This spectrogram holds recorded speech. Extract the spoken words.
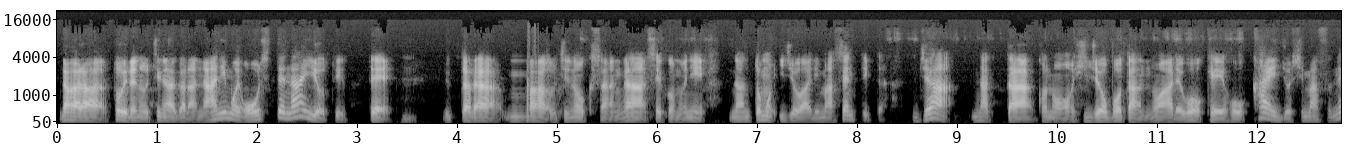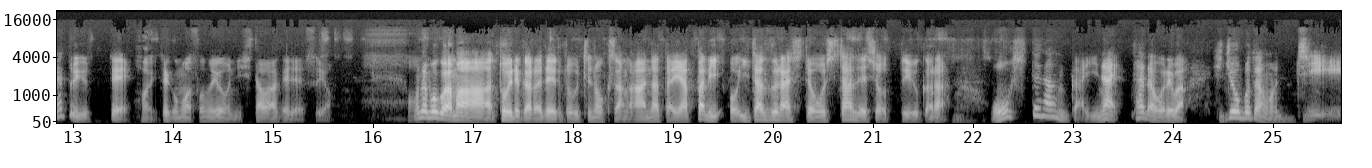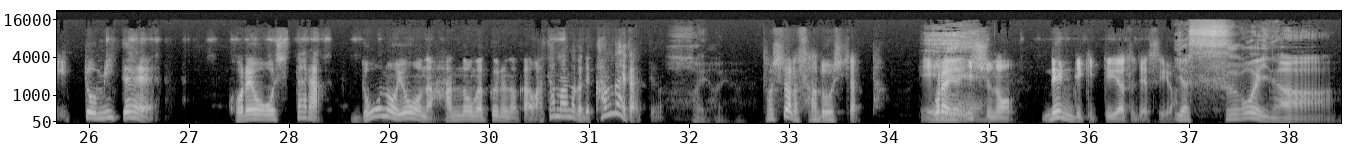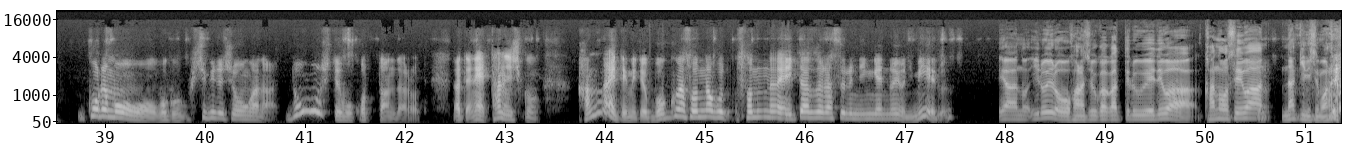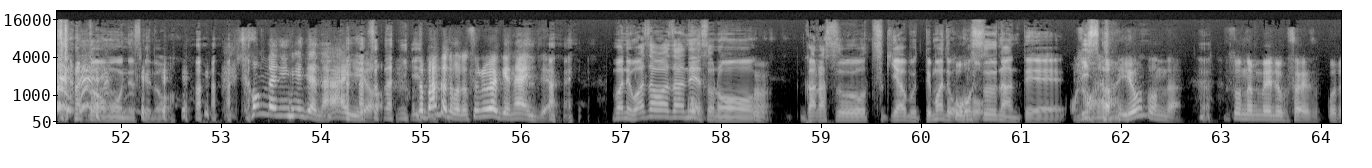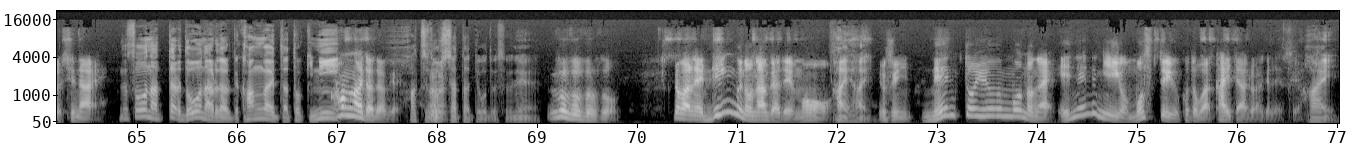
だからトイレの内側から何も押してないよって言って、うん言ったら、まあ、うちの奥さんがセコムに何とも異常ありませんって言った。じゃあ、なったこの非常ボタンのあれを警報解除しますねと言って、はいセコムはそのようにしたわけですよ。はほんで僕はまあトイレから出るとうちの奥さんがあなたやっぱりいたずらして押したでしょって言うから、押してなんかいない。ただ俺は非常ボタンをじーっと見て、これを押したらどのような反応が来るのかを頭の中で考えたっていうの。はいはいそしたら作動しちゃった。はいこれえー一種の念力っていうやつですよい。やすごいなこれもう僕不思議でしょうがない。どうして起こったんだろう。だってね、谷志君考えてみて僕がそんなこと、そんないたずらする人間のように見える？いやあのいろいろお話を伺ってる上では可能性はなきにしもあらずかなとは思うんですけど そんな人間じゃないよ バカなことするわけないじゃん。まあねわざわざねおその、うんガラスを突き破ってまで押すなんてリスないよ、そんな。そんなめんどくさいことしない。クそうなったらどうなるだろうって考えた時に考えただけ。発動しちゃったってことですよね、そうそうそうそう。だからね、リングの中でも、はいはい要するに念というものがエネルギーを持つという言葉が書いてあるわけですよ。はい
